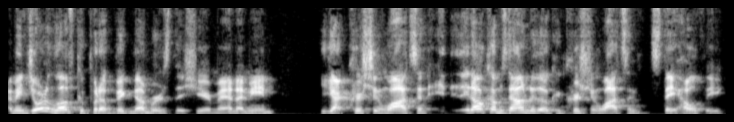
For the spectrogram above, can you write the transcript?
I mean, Jordan Love could put up big numbers this year, man. I mean, you got Christian Watson. It, it all comes down to though, can Christian Watson stay healthy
